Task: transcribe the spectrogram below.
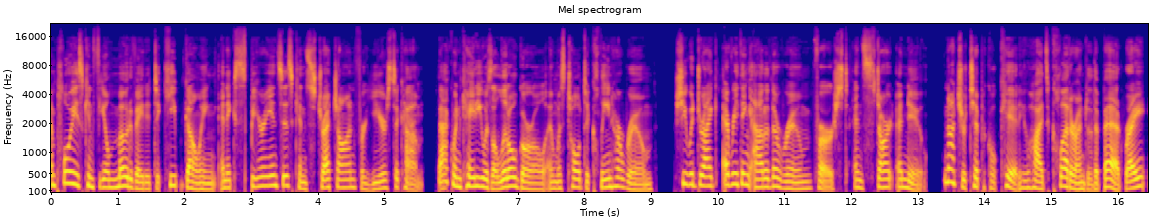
Employees can feel motivated to keep going, and experiences can stretch on for years to come. Back when Katie was a little girl and was told to clean her room, she would drag everything out of the room first and start anew. Not your typical kid who hides clutter under the bed, right?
